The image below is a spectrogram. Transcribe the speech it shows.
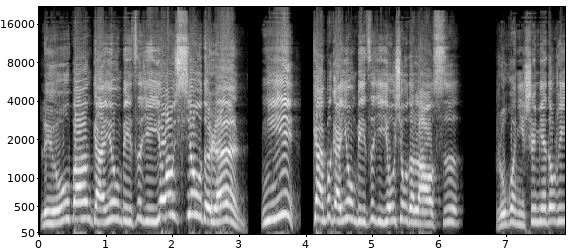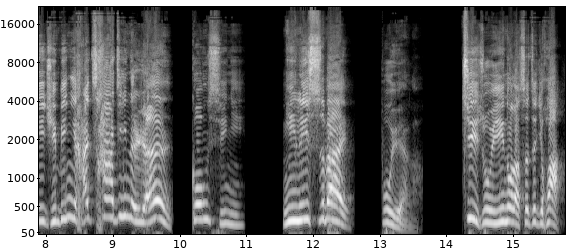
刘邦敢用比自己优秀的人。你敢不敢用比自己优秀的老师？如果你身边都是一群比你还差劲的人，恭喜你。你离失败不远了。记住一诺老师这句话，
